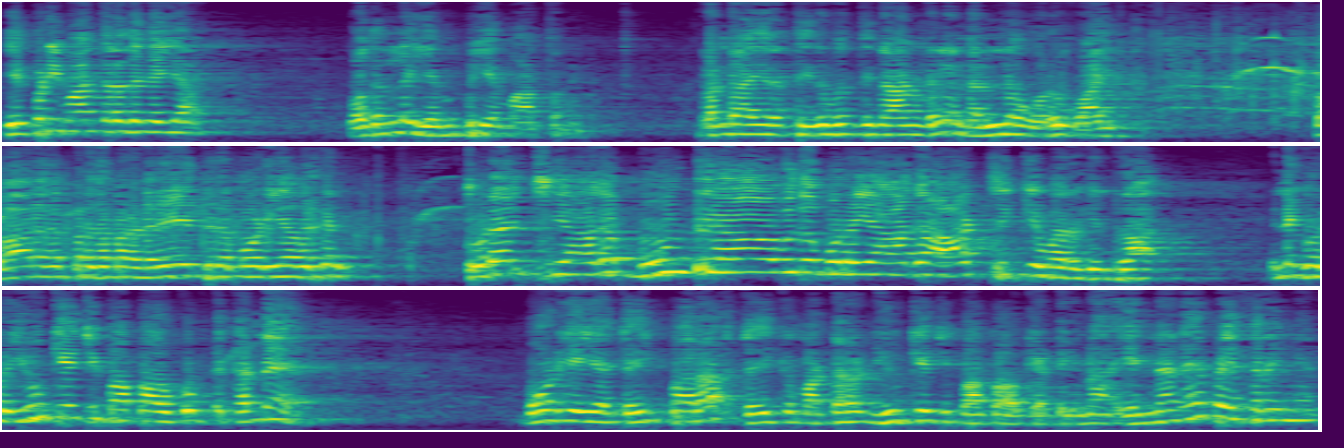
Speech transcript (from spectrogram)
எப்படி மாத்துறதுங்க ஐயா? முதல்ல எம்பியை மாத்தணும். ரெண்டாயிரத்தி இருபத்தி நான்குல நல்ல ஒரு வாய்ப்பு. பாரத பிரதமர் நரேந்திர மோடி அவர்கள் தொடர்ச்சியாக மூன்றாவது முறையாக ஆட்சிக்கு வருகின்றார். இன்னைக்கு ஒரு யூகேஜி பாப்பாவை கூப்பிட்டு கண்ணு மோடி ஐயா ஜெயிப்பாரா? ஜெயிக்க மாட்டாரா? யூகேஜி பாப்பாவை கேட்டீங்கன்னா என்னன்னே பேசுறீங்க.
